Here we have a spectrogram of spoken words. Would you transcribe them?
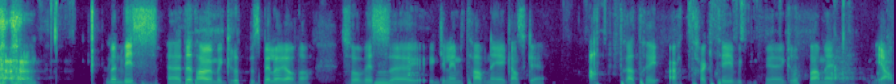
men hvis eh, Dette har jo med gruppespill å gjøre. da. Så hvis Mm. eh, Glimt havner i ganske attraktiv, attraktiv eh, gruppe med ja,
